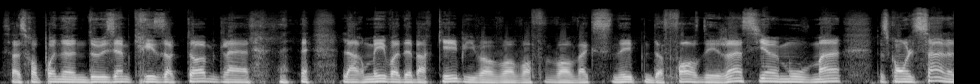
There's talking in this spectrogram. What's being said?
ça sera pas une, deuxième crise d'octobre que l'armée va débarquer puis va, va, va, va, vacciner de force des gens. S'il y a un mouvement, parce qu'on le sent, là,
